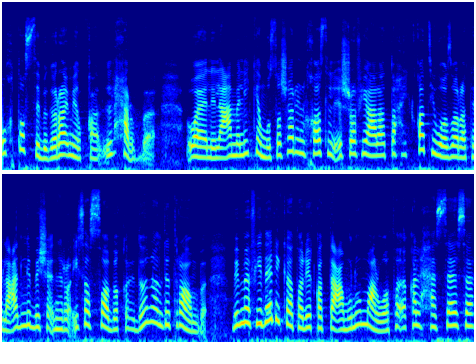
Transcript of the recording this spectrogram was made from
مختص بجرائم الحرب. وللعمل كمستشار خاص للإشراف على تحقيقات وزارة العدل بشأن الرئيس السابق دونالد ترامب. بما في ذلك طريقة تعامله مع الوثائق الحساسة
